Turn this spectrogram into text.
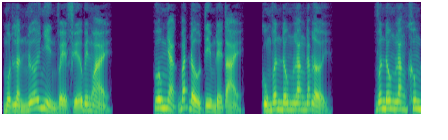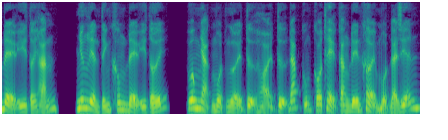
một lần nữa nhìn về phía bên ngoài. Vương nhạc bắt đầu tìm đề tài, cùng Vân Đông Lăng đáp lời. Vân Đông Lăng không để ý tới hắn, nhưng liền tính không để ý tới, Vương Nhạc một người tự hỏi tự đáp cũng có thể căng đến khởi một đại diễn.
